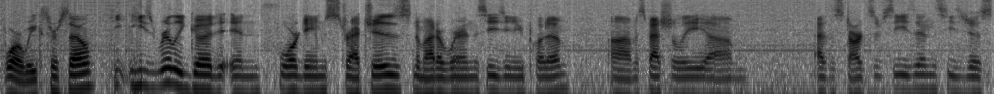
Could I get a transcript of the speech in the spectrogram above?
four weeks or so. he, he's really good in four game stretches, no matter where in the season you put him. Um, especially um, at the starts of seasons, he's just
